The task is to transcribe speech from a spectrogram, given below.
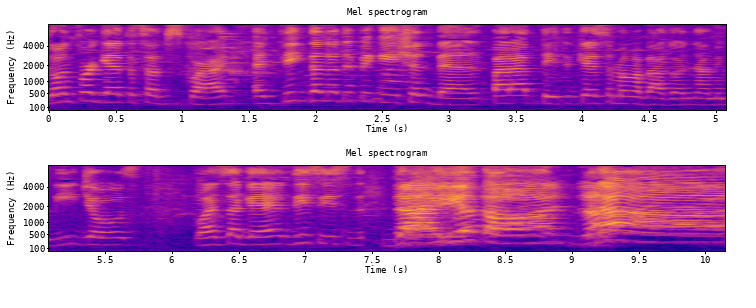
don't forget to subscribe and click the notification bell para updated kayo sa mga bago naming videos. Once again, this is The Hilton Vlog!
